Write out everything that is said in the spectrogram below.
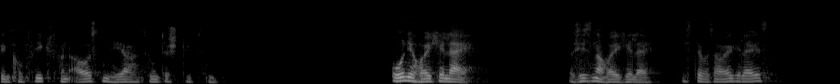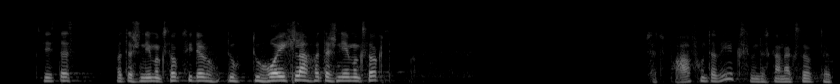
den Konflikt von außen her zu unterstützen. Ohne Heuchelei. Was ist eine Heuchelei? Wisst ihr, was eine Heuchelei ist? Was ist das? Hat das schon jemand gesagt? Du, du Heuchler, hat das schon jemand gesagt? Seid brav unterwegs, wenn das keiner gesagt hat.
